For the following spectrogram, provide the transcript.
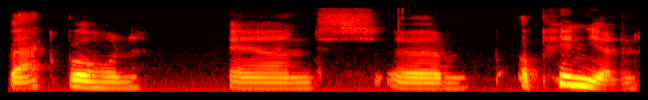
backbone and um, opinion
